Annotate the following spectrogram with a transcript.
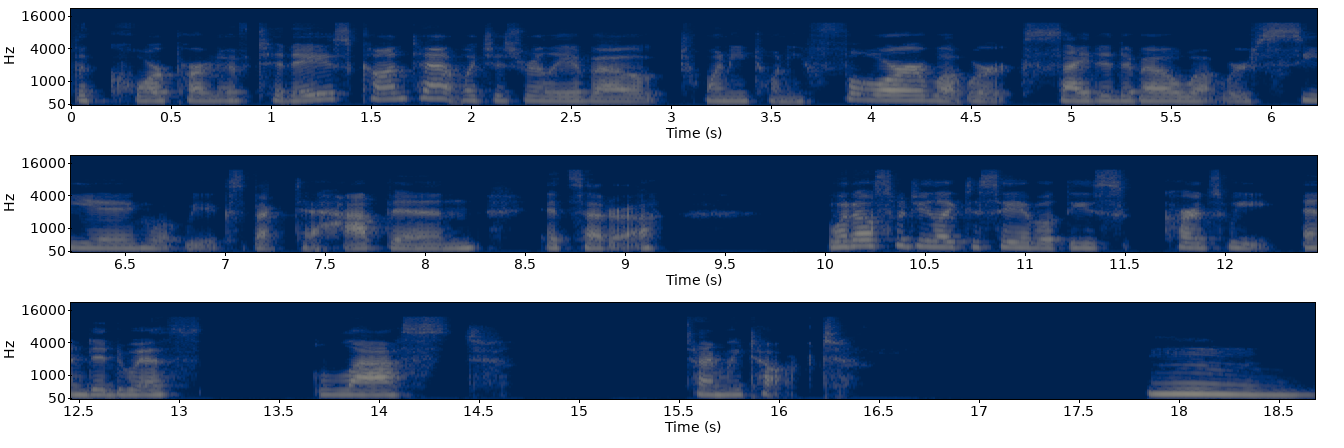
the core part of today's content, which is really about 2024, what we're excited about, what we're seeing, what we expect to happen, etc. What else would you like to say about these cards we ended with last time we talked? Hmm.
